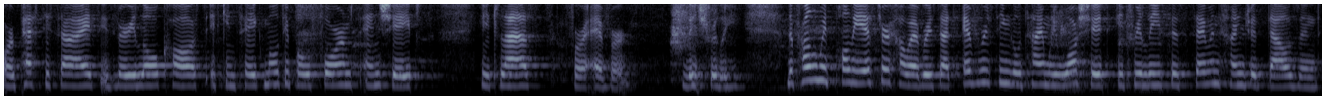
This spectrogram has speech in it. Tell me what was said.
or pesticides, it's very low cost, it can take multiple forms and shapes, it lasts forever, literally. The problem with polyester, however, is that every single time we wash it, it releases 700,000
